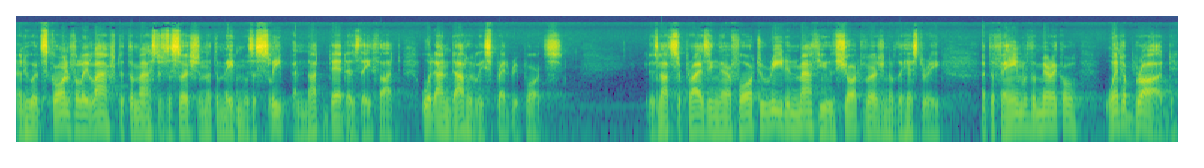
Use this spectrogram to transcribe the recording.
and who had scornfully laughed at the master's assertion that the maiden was asleep and not dead as they thought, would undoubtedly spread reports. It is not surprising, therefore, to read in Matthew's short version of the history that the fame of the miracle went abroad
